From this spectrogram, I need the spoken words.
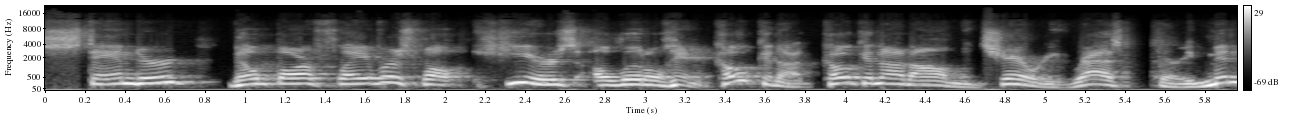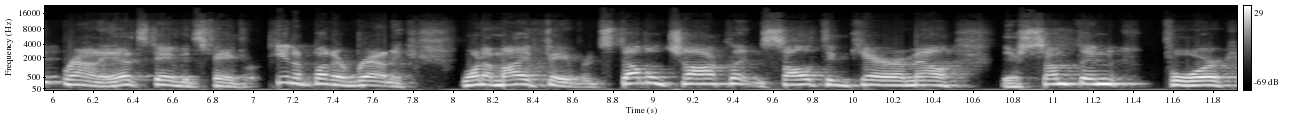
standard Built Bar flavors? Well, here's a little hint coconut, coconut almond, cherry, raspberry, mint brownie. That's David's favorite. Peanut butter brownie, one of my favorites. Double chocolate and salted caramel. There's something for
